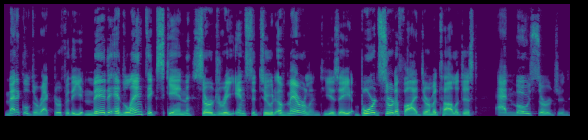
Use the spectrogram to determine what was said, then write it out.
medical director for the Mid Atlantic Skin Surgery Institute of Maryland. He is a board certified dermatologist and Mohs surgeon.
